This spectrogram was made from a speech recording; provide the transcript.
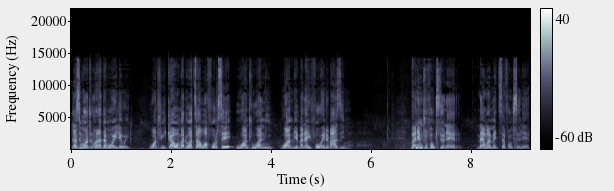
Lazima wanadamu wailewe wantu ikao mbado wata waforse wantu wani wambie manai fo ende mazini vani mtu fonctionnaire même un médecin fonctionnaire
